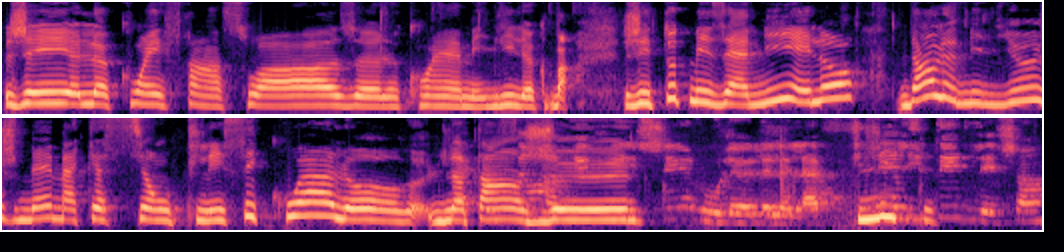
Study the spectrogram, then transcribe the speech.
j'ai le coin Françoise, le coin Amélie, le, bon, j'ai toutes mes amies. Et là, dans le milieu, je mets ma question clé. C'est quoi, là, notre enjeu? ou le- le- la finalité de l'échange?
